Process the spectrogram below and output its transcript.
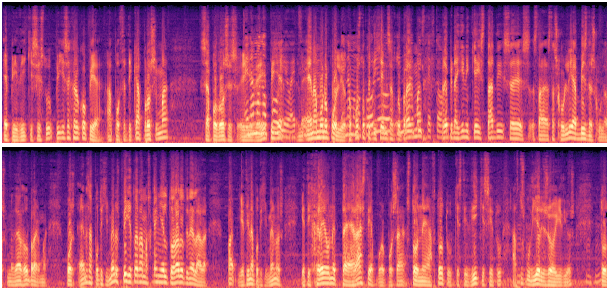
επί διοίκησής του πήγε σε χρεοκοπία. Αποθετικά πρόσημα σε αποδόσεις. Ένα μονοπόλιο, έτσι. Ένα μονοπόλιο. το πώ το πετυχαίνεις αυτό το πράγμα πρέπει να γίνει case study σε, στα, στα σχολεία business school, ας πούμε. Δηλαδή αυτό το πράγμα. Πω ένας αποτυχημένος πήγε τώρα να μας κάνει ελτοράδο την Ελλάδα. Γιατί είναι αποτυχημένος, Γιατί χρέωνε τεράστια ποσά στον εαυτό του και στη διοίκησή του, αυτούς που διέριζε ο ίδιος, το,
